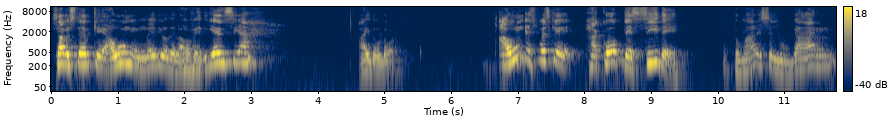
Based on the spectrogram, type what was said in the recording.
¿Sabe usted que aún en medio de la obediencia, hay dolor. Aún después que Jacob decide tomar ese lugar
